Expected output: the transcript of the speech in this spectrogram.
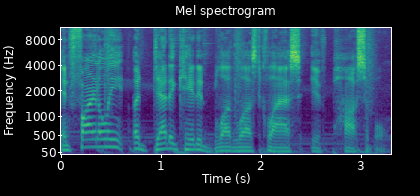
and finally, a dedicated Bloodlust class if possible.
